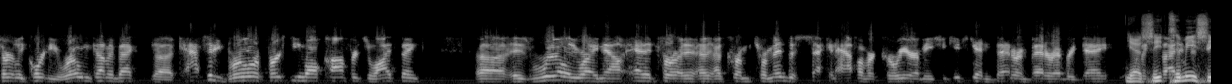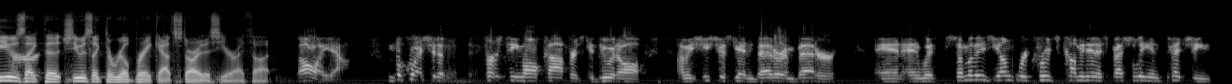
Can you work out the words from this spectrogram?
certainly Courtney Roden coming back. Uh, Cassidy Brewer, first team all conference, who I think uh, is really right now headed for a, a, a trem- tremendous second half of her career. I mean, she keeps getting better and better every day. yeah. I'm She to me, see she was her. like the she was like the real breakout star this year. I thought. Oh yeah, no question. If first team all conference could do it all, I mean, she's just getting better and better. And and with some of these young recruits coming in, especially in pitching,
